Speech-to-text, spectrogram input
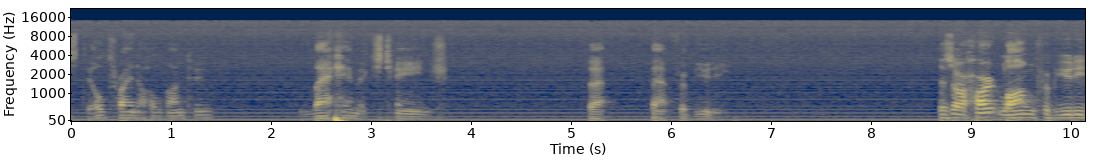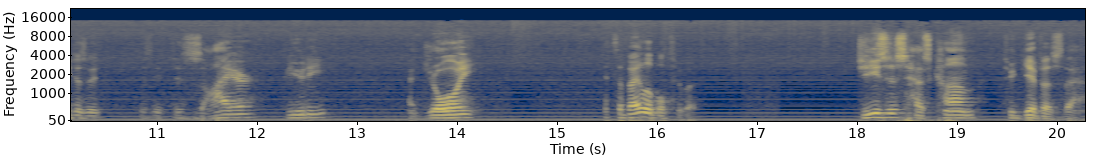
still trying to hold on to. Let Him exchange that, that for beauty. Does our heart long for beauty? Does it, does it desire beauty and joy? It's available to us. Jesus has come to give us that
